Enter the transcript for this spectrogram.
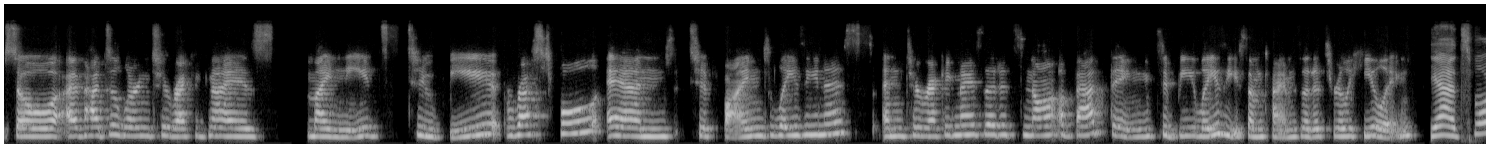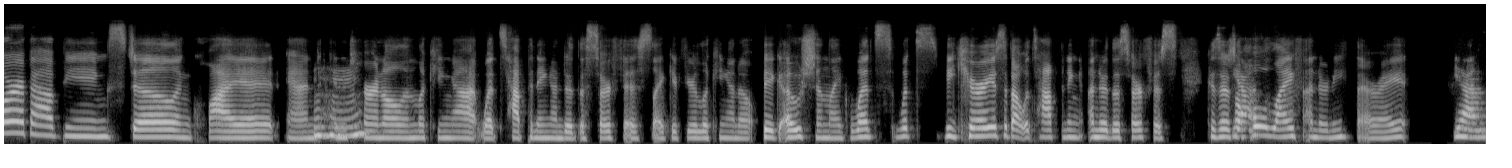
So I've had to learn to recognize my needs to be restful and to find laziness and to recognize that it's not a bad thing to be lazy sometimes, that it's really healing. Yeah, it's more about being still and quiet and mm-hmm. internal and looking at what's happening under the surface. Like if you're looking at a big ocean, like what's what's be curious about what's happening under the surface because there's yeah. a whole life underneath there, right? Yeah.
